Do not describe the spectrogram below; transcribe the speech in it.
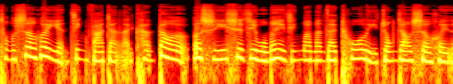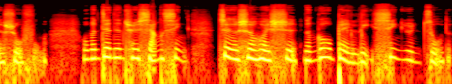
从社会演进发展来看，到了二十一世纪，我们已经慢慢在脱离宗教社会的束缚，我们渐渐去相信。这个社会是能够被理性运作的。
